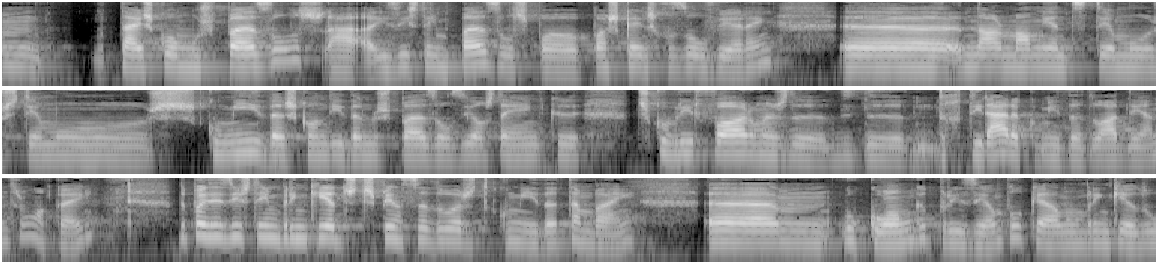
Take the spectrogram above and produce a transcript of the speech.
um, tais como os puzzles, há, existem puzzles para, para, os cães resolverem. Uh, normalmente temos, temos comida escondida nos puzzles e eles têm que descobrir formas de, de, de retirar a comida de lá dentro, ok? Depois existem brinquedos dispensadores de comida também. Um, o Kong, por exemplo, que é um brinquedo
